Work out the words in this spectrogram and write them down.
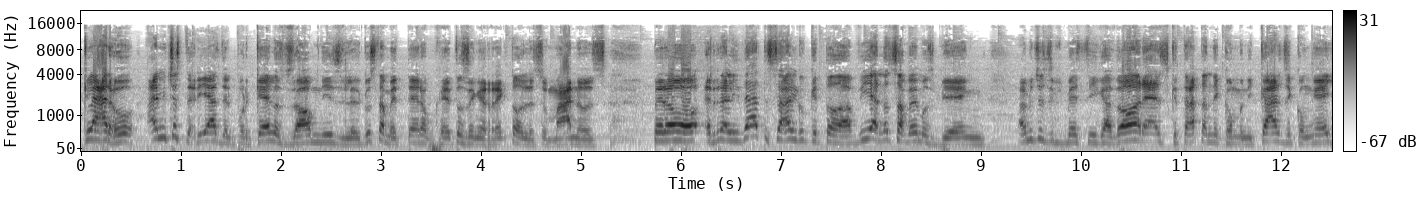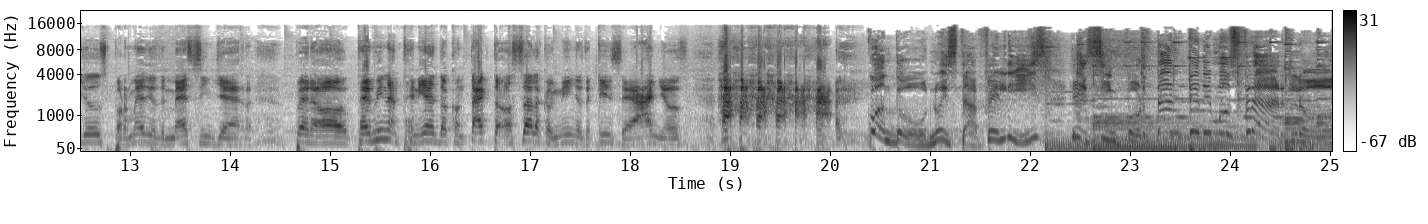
Claro, hay muchas teorías del por qué a los ovnis les gusta meter objetos en el recto de los humanos. Pero en realidad es algo que todavía no sabemos bien. Hay muchos investigadores que tratan de comunicarse con ellos por medio de Messenger, pero terminan teniendo contacto solo con niños de 15 años. Cuando uno está feliz, es importante demostrarlo.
